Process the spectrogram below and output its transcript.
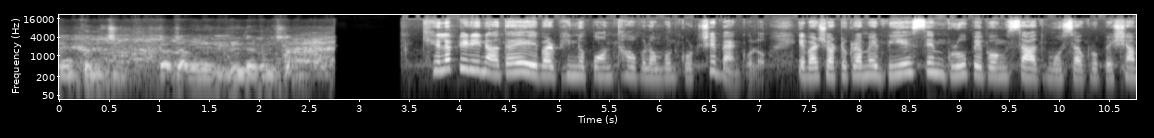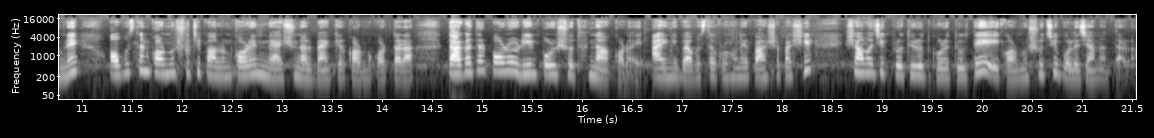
মুখ করেছি, তার জামিনের বিরোধিতা করেছিলাম। খেলাপি ঋণ আদায়ে এবার ভিন্ন পন্থা অবলম্বন করছে ব্যাংকগুলো এবার চট্টগ্রামের বিএসএম গ্রুপ এবং সাদ মোসা গ্রুপের সামনে অবস্থান কর্মসূচি পালন করেন ন্যাশনাল ব্যাংকের কর্মকর্তারা। তাগাদার পরও ঋণ পরিশোধ না করায়। আইনি ব্যবস্থা গ্রহণের পাশাপাশি সামাজিক প্রতিরোধ গড়ে তুলতে এই কর্মসূচি বলে জানান তারা।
